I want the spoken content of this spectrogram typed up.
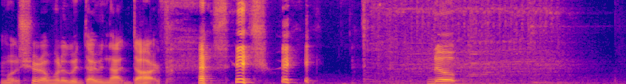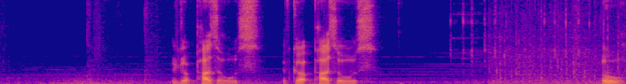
I'm not sure I want to go down that dark passageway. nope. We've got puzzles. We've got puzzles. Oh.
